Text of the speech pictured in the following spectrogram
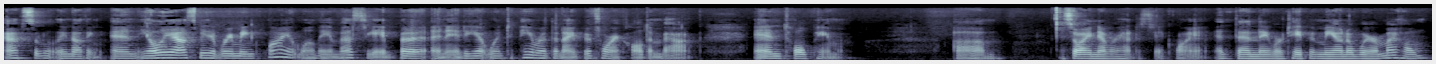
Absolutely nothing. And he only asked me to remain quiet while they investigate, but an idiot went to Pamela the night before I called him back and told Pamela. Um, so I never had to stay quiet. And then they were taping me unaware of my home.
